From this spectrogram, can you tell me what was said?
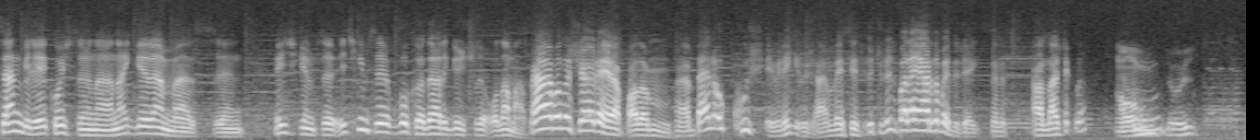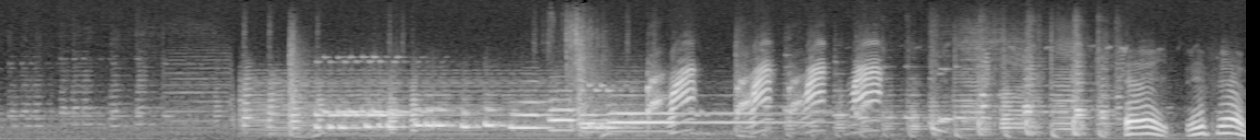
sen bile kuş tırnağına giremezsin. Hiç kimse, hiç kimse bu kadar güçlü olamaz. Ha, bunu şöyle yapalım. Ha, Ben o kuş evine gireceğim ve siz üçünüz bana yardım edeceksiniz. Anlaştık mı? Ay, Hey Rifrem,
